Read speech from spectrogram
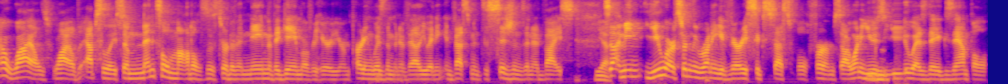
Oh, wild, wild. Absolutely. So, mental models is sort of the name of the game over here. You're imparting wisdom and evaluating investment decisions and advice. Yes. So, I mean, you are certainly running a very successful firm. So, I want to use mm-hmm. you as the example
